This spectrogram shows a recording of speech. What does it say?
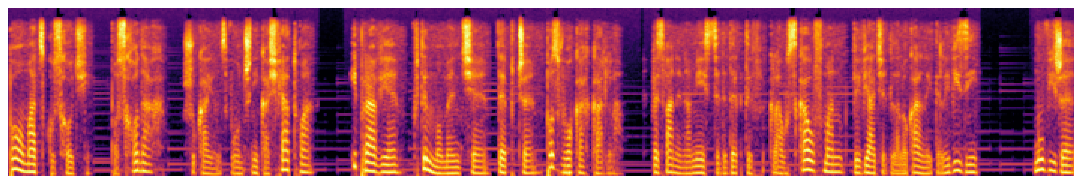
Po omacku schodzi po schodach, szukając włącznika światła i prawie w tym momencie depcze po zwłokach Karla. Wezwany na miejsce detektyw Klaus Kaufmann w wywiadzie dla lokalnej telewizji mówi, że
